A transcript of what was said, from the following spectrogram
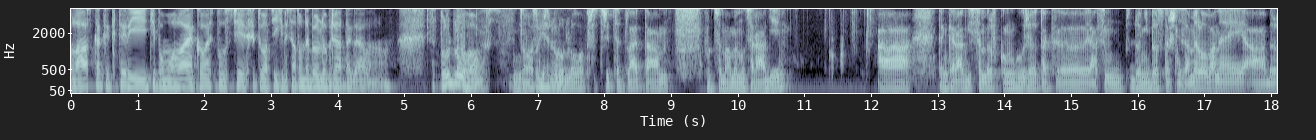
láska, ke který ti pomohla jako ve spoustě situacích, kdy jsi na tom nebyl dobře a tak dále. No. Jste spolu dlouho? No, jsme spolu dlouho, přes 30 let a furt se máme moc rádi. A tenkrát, když jsem byl v Kongu, že, tak eh, já jsem do ní byl strašně zamilovaný a byl,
